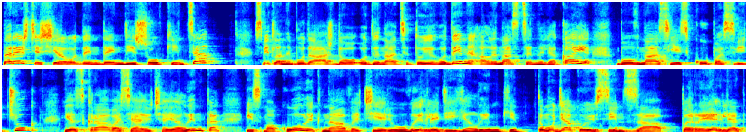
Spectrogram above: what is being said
Нарешті ще один день дійшов кінця. Світла не буде аж до 11 години, але нас це не лякає, бо в нас є купа свічок, яскрава сяюча ялинка і смаколик на вечерю у вигляді ялинки. Тому дякую всім за перегляд,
